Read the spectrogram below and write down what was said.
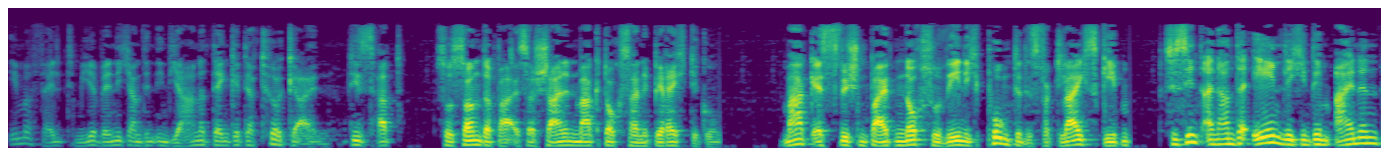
Immer fällt mir, wenn ich an den Indianer denke, der Türke ein. Dies hat, so sonderbar es erscheinen mag, doch seine Berechtigung. Mag es zwischen beiden noch so wenig Punkte des Vergleichs geben, sie sind einander ähnlich in dem einen,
